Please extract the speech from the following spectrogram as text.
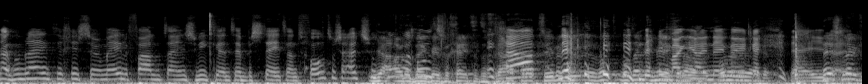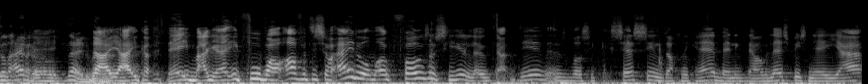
Nou, ik ben blij dat ik gisteren mijn hele Valentijnsweekend heb besteed aan het foto's uitzoeken. Ja, oh, dat ben ik weer vergeten te ik vragen ga. natuurlijk. Eh, Wat, wat heb je nee, maak jij, nee, nee, je nee, nee, Nee, is leuk dan eindigen. Nee, Nee, nou ja, ik, nee, maar ja, ik voel me al af. Het is zo ijdel om ook foto's hier. Leuk. Nou, dit. En toen was ik 16 en dacht ik, hè, ben ik nou lesbisch? Nee, ja.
